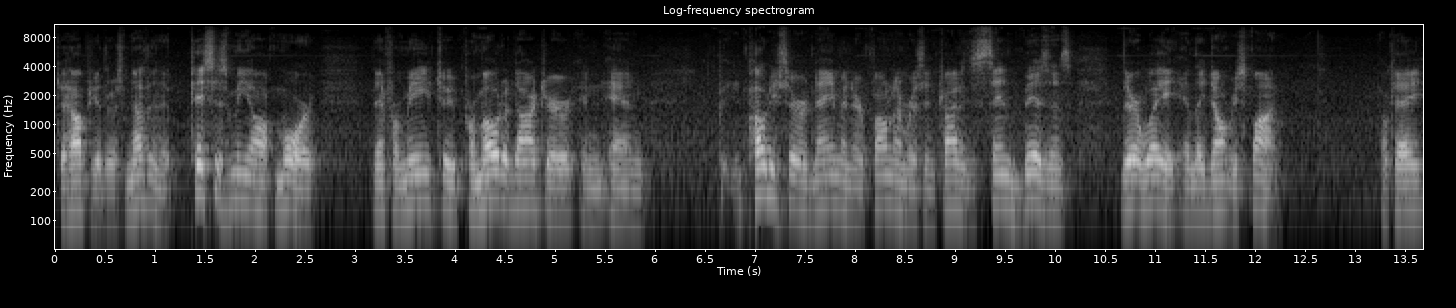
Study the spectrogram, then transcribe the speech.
to help you. There's nothing that pisses me off more than for me to promote a doctor and, and publish their name and their phone numbers and try to send business their way and they don't respond. Okay?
